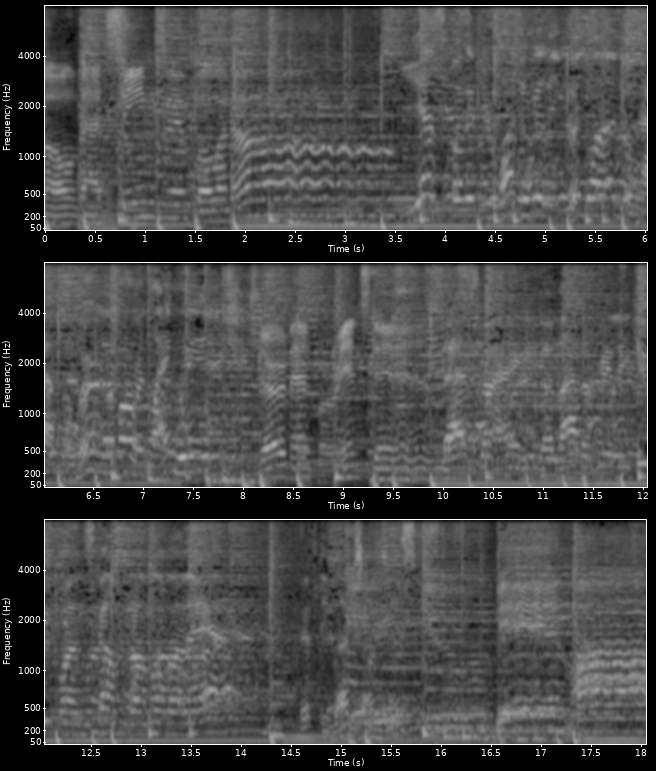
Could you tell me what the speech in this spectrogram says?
Well, that seems simple enough. Yes, but if you want a really good one, you'll have to learn a foreign language. German, for instance. That's right, a lot of really cute ones come from over there. 50 bucks, please. You've been modified.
